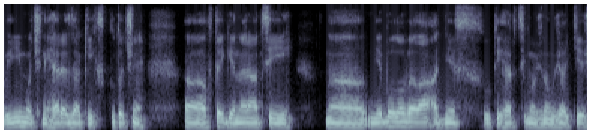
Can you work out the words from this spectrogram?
výnimočný herec, akých skutočne uh, v tej generácii uh, nebolo veľa a dnes sú tí herci možno už aj tiež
